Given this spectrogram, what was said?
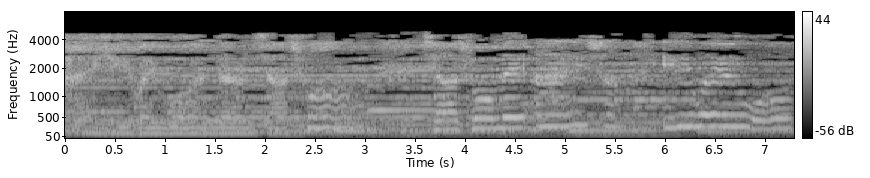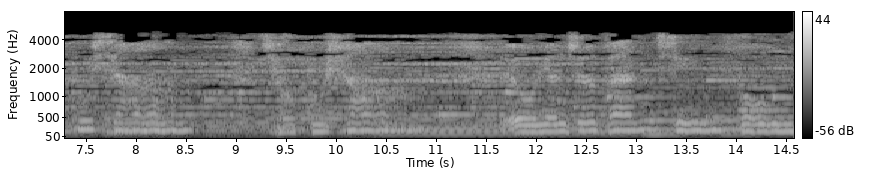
还以为我能假装，假装没爱上，以为我不想就不想。流连这般兴风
